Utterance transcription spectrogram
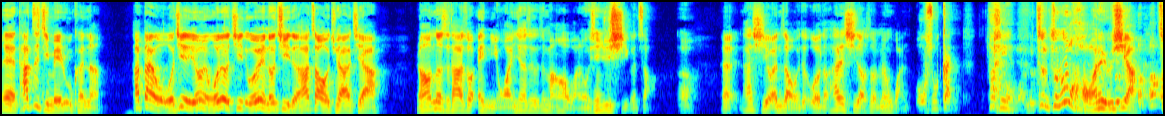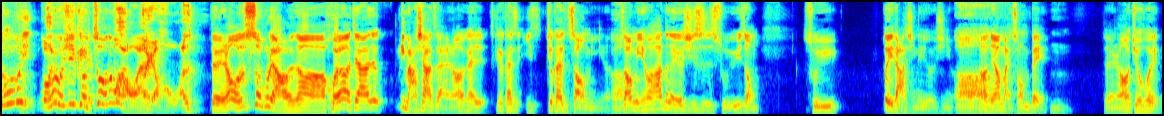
哎，他自己没入坑呢，他带我，我记得永远我都记得，我永远都记得，他找我去他家，然后那时他说：“哎，你玩一下这个，这蛮好玩，我先去洗个澡。”嗯，哎，他洗完澡，我就我他在洗澡的时候在那边玩，我说干。太好玩了，怎怎么那么好玩的游戏啊？怎么会网络游戏可以做那么好玩？哎呀，好玩！对，然后我就受不了了，你知道吗？回到家就立马下载，然后开始就开始一就开始着迷了。着迷以后，他那个游戏是属于一种属于对打型的游戏，然后你要买装备，嗯，对，然后就会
